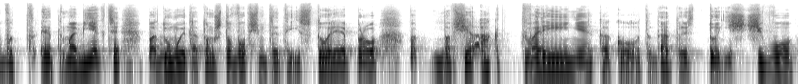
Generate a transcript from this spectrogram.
вот этом объекте, подумает о том, что, в общем-то, это история про вообще акт творения какого-то, да, то есть то, из чего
